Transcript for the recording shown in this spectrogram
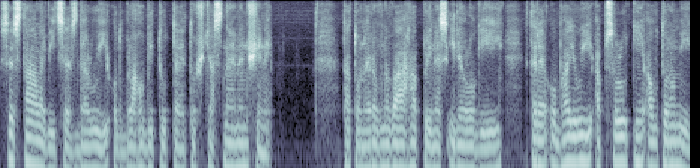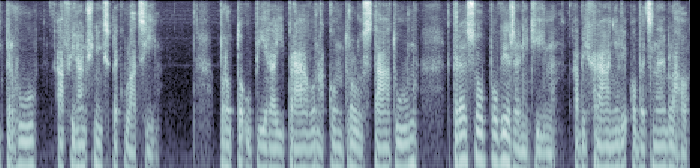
se stále více vzdalují od blahobytu této šťastné menšiny. Tato nerovnováha plyne z ideologií, které obhajují absolutní autonomii trhů a finančních spekulací. Proto upírají právo na kontrolu státům, které jsou pověřeny tím, aby chránili obecné blaho.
